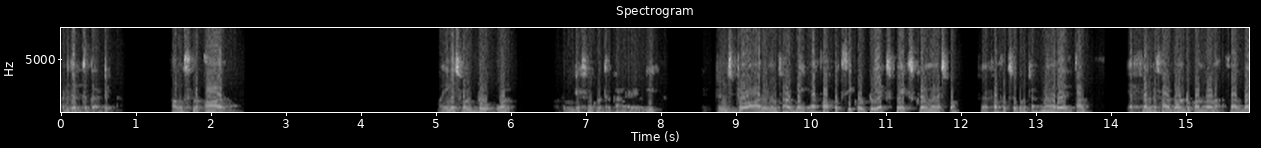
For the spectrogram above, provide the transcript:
அடுத்த எடுத்துக்காட்டு. Function R minus one to one limitation கொடுத்துருக்காங்க இடைவெளி. டென்ஸ் டு ஆர் என்னும் சார்பை f of x equal to x by x square minus one so f of x கொடுத்தாங்க நிறைய எடுத்தால் எஃப் என்ற சார்பு ஒன்று கொண்டு சார்பா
